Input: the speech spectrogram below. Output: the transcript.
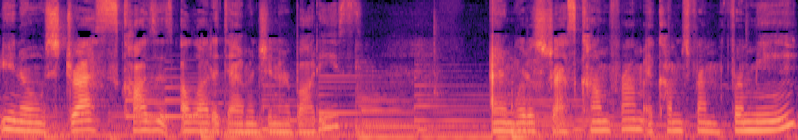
you know, stress causes a lot of damage in our bodies. And where does stress come from? It comes from, for me,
